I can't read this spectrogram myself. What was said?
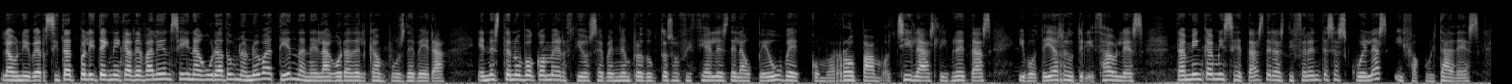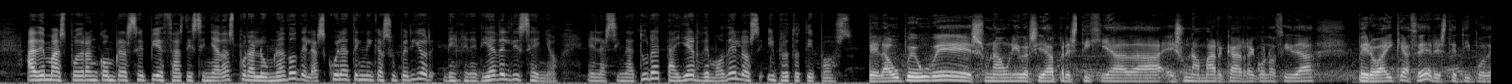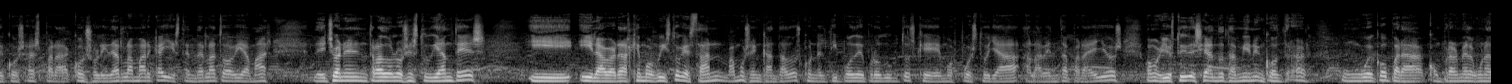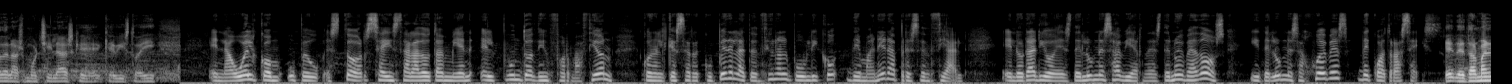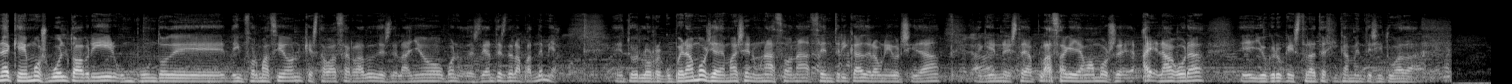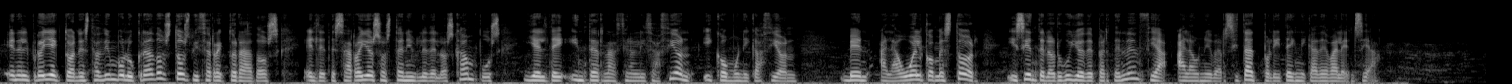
La Universidad Politécnica de Valencia ha inaugurado una nueva tienda en el Ágora del campus de Vera. En este nuevo comercio se venden productos oficiales de la UPV como ropa, mochilas, libretas y botellas reutilizables, también camisetas de las diferentes escuelas y facultades. Además, podrán comprarse piezas diseñadas por alumnado de la Escuela Técnica Superior de Ingeniería del Diseño en la asignatura Taller de Modelos y Prototipos. La UPV es una universidad prestigiada, es una marca reconocida, pero hay que hacer este tipo de cosas para consolidar la marca y extenderla todavía más. De hecho, han entrado los estudiantes y, la verdad es que hemos visto que están, vamos, encantados con el tipo de productos que hemos puesto ya a la venta para ellos. Vamos, yo estoy deseando también encontrar un hueco para comprarme alguna de las mochilas que he visto ahí. En la Welcome UPV Store se ha instalado también el punto de información, con el que se recupera la atención al público de manera presencial. El horario es de lunes a viernes de 9 a 2 y de lunes a jueves de 4 a 6. De tal manera que hemos vuelto a abrir un punto de, de información que estaba cerrado desde el año, bueno, desde antes de la pandemia. Entonces lo recuperamos y además en una zona céntrica de la universidad, aquí en esta plaza que llamamos eh, el Ágora, eh, yo creo que estratégicamente situada. En el proyecto han estado involucrados dos vicerrectorados, el de Desarrollo Sostenible de los Campus y el de Internacionalización y Comunicación. Ven a la Welcome Store y siente el orgullo de pertenencia a la Universidad Politécnica de Valencia.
